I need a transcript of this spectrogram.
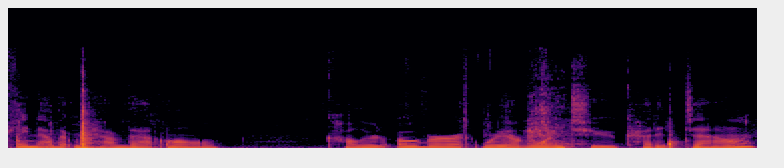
Okay, now that we have that all colored over, we are going to cut it down.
